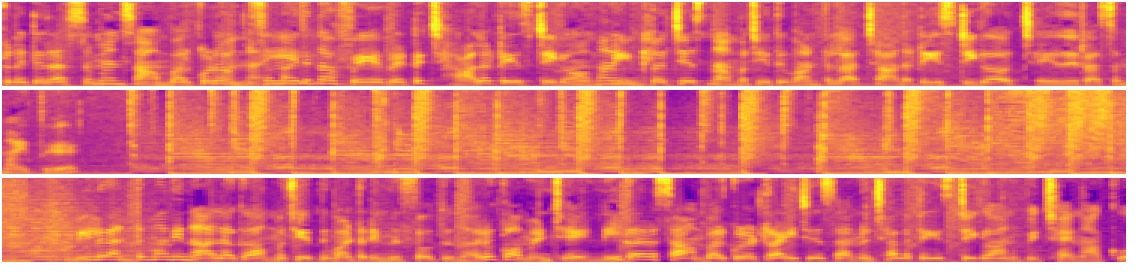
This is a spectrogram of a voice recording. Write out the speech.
ఇక్కడైతే రసం అండ్ సాంబార్ కూడా ఉన్నాయి. అయితే నా ఫేవరెట్ చాలా టేస్టీగా ఉంది. మన ఇంట్లో చేసిన అమ్మ చేతి వంటల చాలా టేస్టీగా వచ్చాయి రసం అయితే. మీరు ఎంతమంది నాలాగా అమ్మ చేతి వంటని మిస్ అవుతున్నారో కామెంట్ చేయండి. ఇంకా సాంబార్ కూడా ట్రై చేశాను. చాలా టేస్టీగా అనిపించాయి నాకు.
